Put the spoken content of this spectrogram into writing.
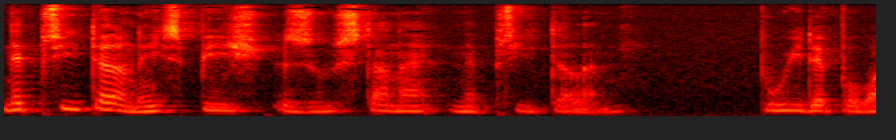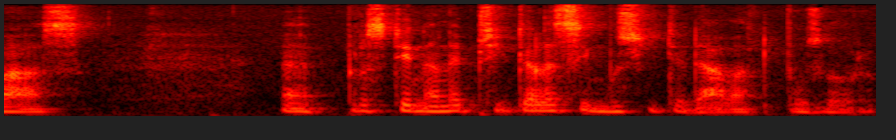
Nepřítel nejspíš zůstane nepřítelem. Půjde po vás. Eh, prostě na nepřítele si musíte dávat pozor.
